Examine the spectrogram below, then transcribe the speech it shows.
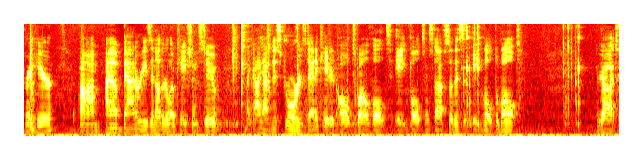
right here. Um, I have batteries in other locations too. Like I have this drawer is dedicated all 12 volts, 8 volts and stuff. So this is 8 volt DeWalt. I got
